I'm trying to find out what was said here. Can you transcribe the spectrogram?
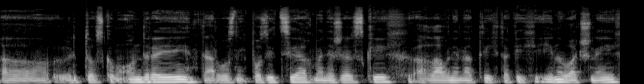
v Liptovskom Ondreji na rôznych pozíciách manažerských a hlavne na tých takých inovačných.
